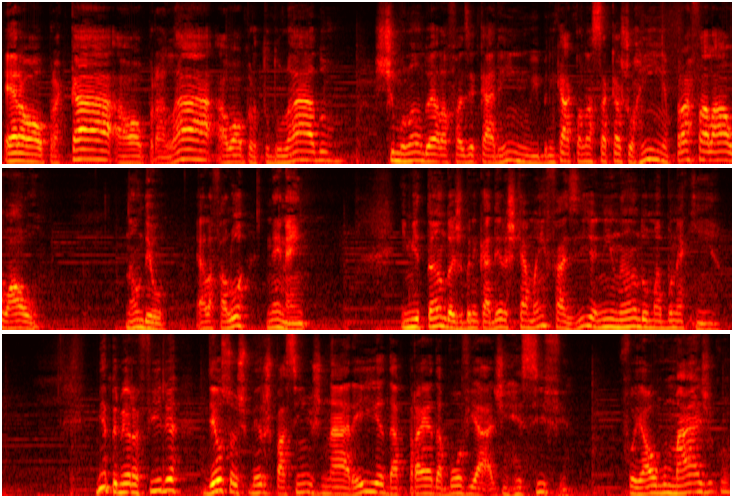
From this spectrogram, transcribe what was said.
Era au pra cá, au pra lá, au pra todo lado, estimulando ela a fazer carinho e brincar com a nossa cachorrinha para falar au. Não deu. Ela falou neném, imitando as brincadeiras que a mãe fazia ninando uma bonequinha. Minha primeira filha deu seus primeiros passinhos na areia da praia da Boa Viagem, Recife. Foi algo mágico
